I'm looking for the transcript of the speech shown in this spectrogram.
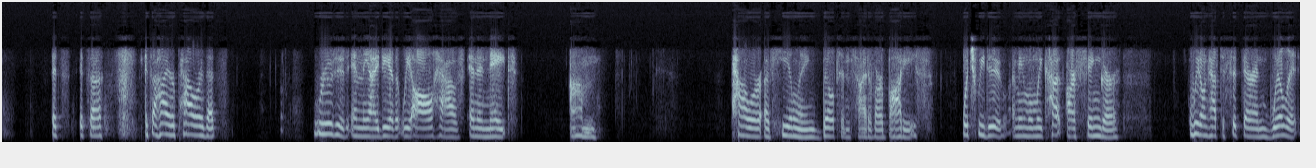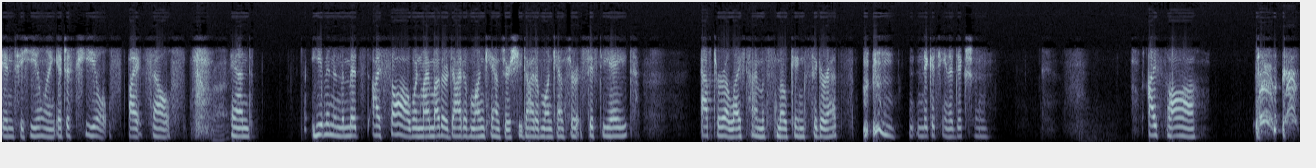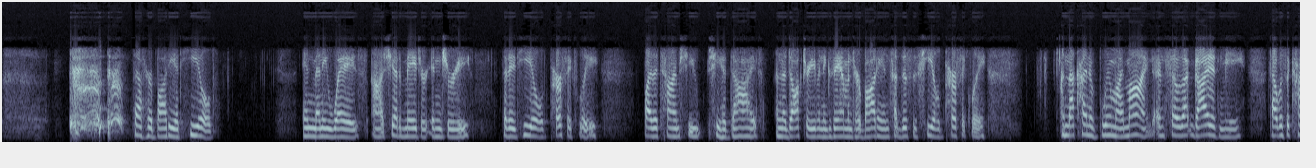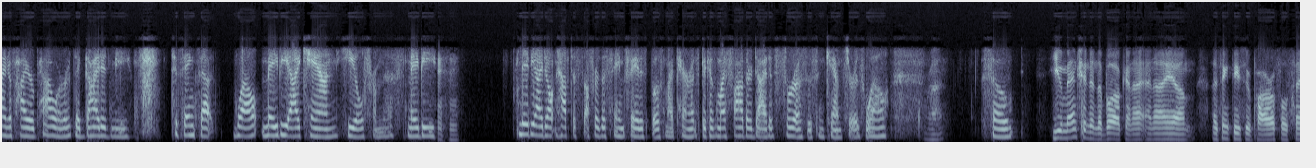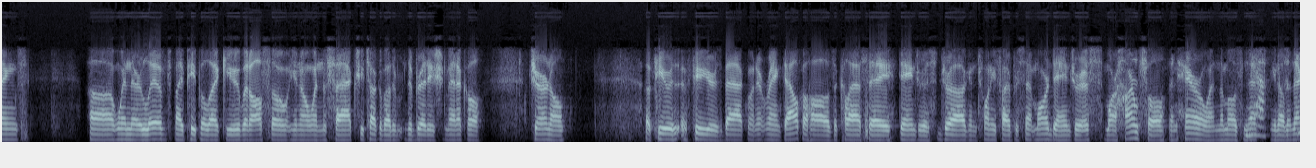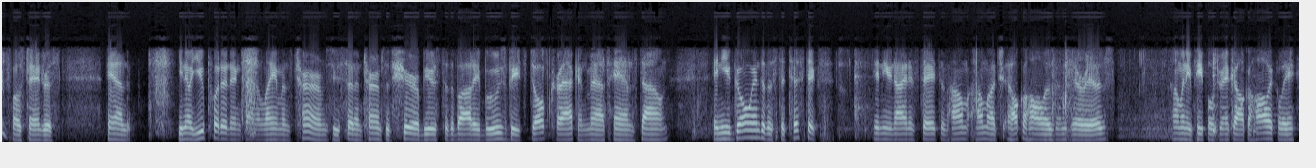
it's, it's a, it's a higher power that's rooted in the idea that we all have an innate um, power of healing built inside of our bodies, which we do. I mean, when we cut our finger, we don't have to sit there and will it into healing. It just heals by itself. Right. And even in the midst, I saw when my mother died of lung cancer, she died of lung cancer at 58 after a lifetime of smoking cigarettes, nicotine addiction. I saw that her body had healed in many ways. Uh, she had a major injury that had healed perfectly by the time she she had died, and the doctor even examined her body and said, "This is healed perfectly." And that kind of blew my mind, and so that guided me. That was a kind of higher power that guided me to think that, well, maybe I can heal from this. Maybe mm-hmm maybe I don't have to suffer the same fate as both my parents because my father died of cirrhosis and cancer as well. Right. So you mentioned in the book, and I and I um, I think these are powerful things uh, when they're lived by people like you, but also you know when the facts. You talk about the, the British Medical Journal a few a few years back when it ranked alcohol as a class A dangerous drug and 25% more dangerous, more harmful than heroin, the most next, yeah. you know, the next most dangerous. And you know, you put it in kind of layman's terms. You said in terms of sheer abuse to the body, booze beats dope, crack, and meth hands down. And you go into the statistics in the United States of how how much alcoholism there is, how many people drink alcoholically,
